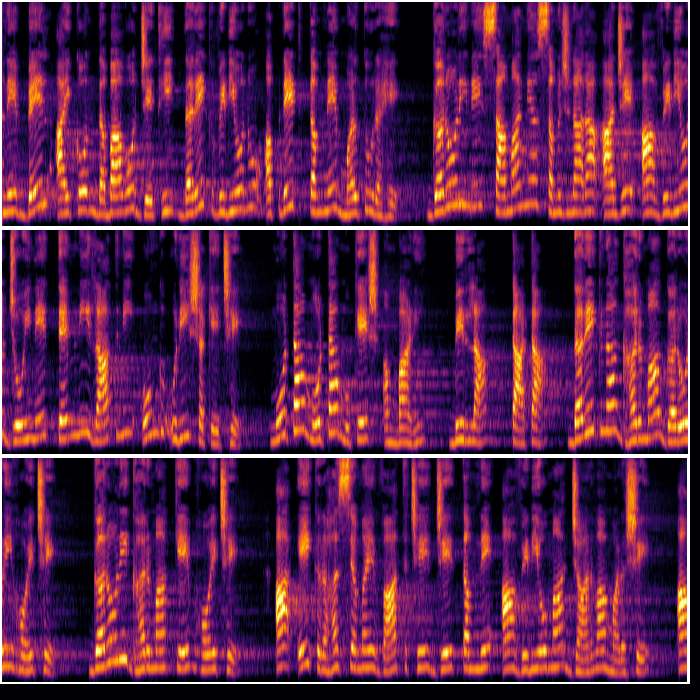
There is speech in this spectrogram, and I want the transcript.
અને બેલ આઇકોન દબાવો જેથી દરેક વિડીયોનું અપડેટ તમને મળતું રહે. ગરોળીને સામાન્ય સમજનારા આજે આ વીડિયો જોઈને તેમની રાતની ઊંઘ ઉડી શકે છે. મોટા મોટા મુકેશ અંબાણી, બિરલા, ટાટા દરેકના ઘરમાં ગરોળી હોય છે. ગરોળી ઘરમાં કેમ હોય છે? આ એક રહસ્યમય વાત છે જે તમને આ વિડીયોમાં જાણવા મળશે. આ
